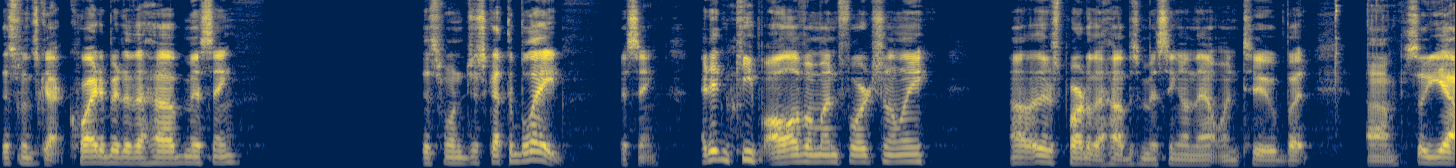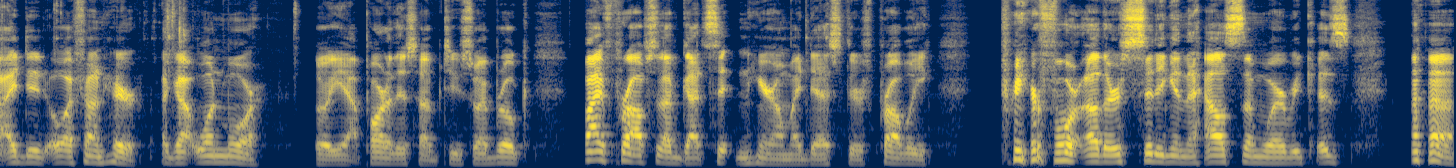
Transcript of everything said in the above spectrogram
this one's got quite a bit of the hub missing. This one just got the blade missing. I didn't keep all of them, unfortunately. Uh, there's part of the hubs missing on that one too. But um, so yeah, I did. Oh, I found here. I got one more. So yeah, part of this hub too. So I broke five props that I've got sitting here on my desk. There's probably three or four others sitting in the house somewhere because, uh,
